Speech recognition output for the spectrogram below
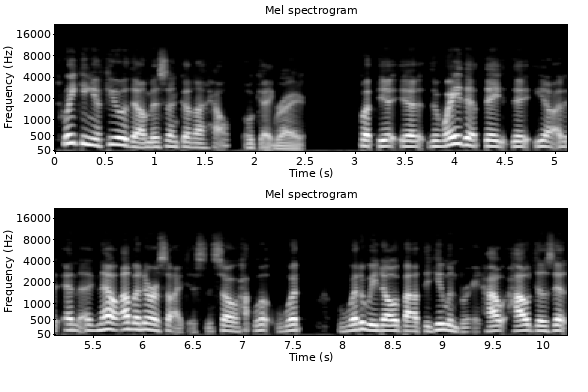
tweaking a few of them isn't going to help. Okay. Right. But it, it, the way that they, they you know, and, and, now I'm a neuroscientist. And so what, what, what do we know about the human brain? How, how does it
